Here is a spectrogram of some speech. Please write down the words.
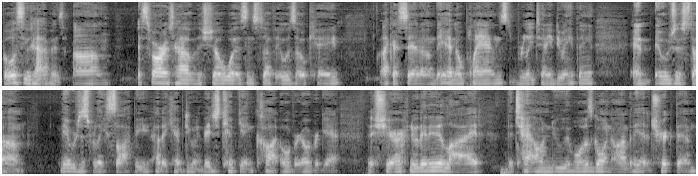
But we'll see what happens. Um, as far as how the show was and stuff, it was okay like I said, um, they had no plans really to any do anything, and it was just um, they were just really sloppy how they kept doing. It. They just kept getting caught over and over again. The sheriff knew that they lied. The town knew what was going on, but they had to trick them.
